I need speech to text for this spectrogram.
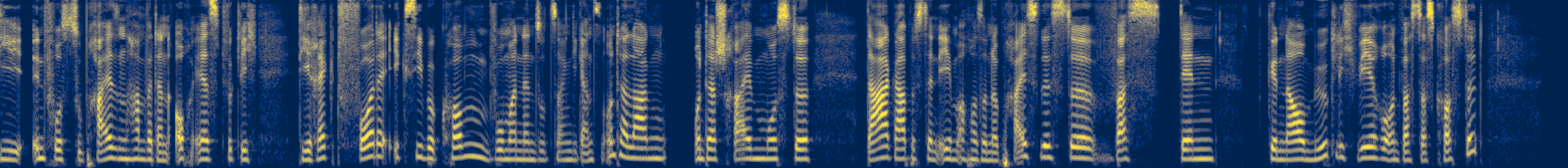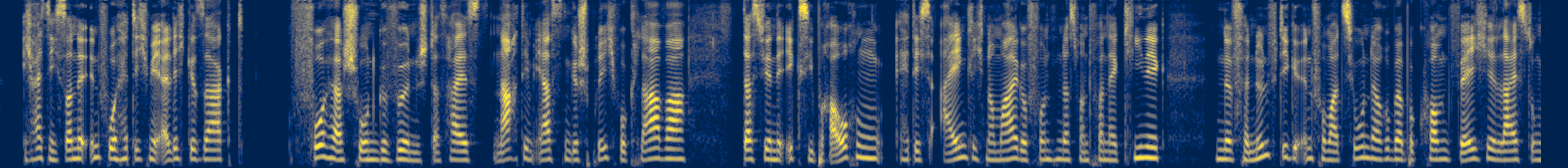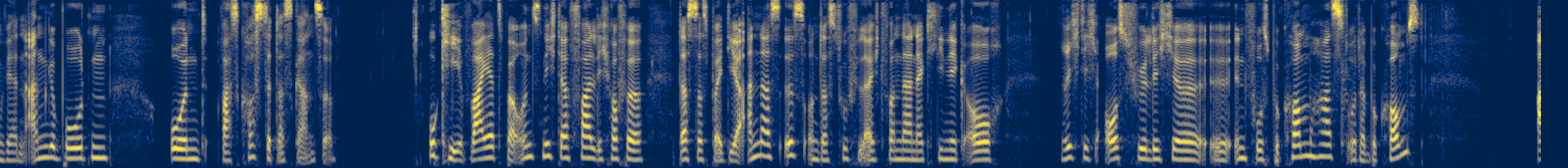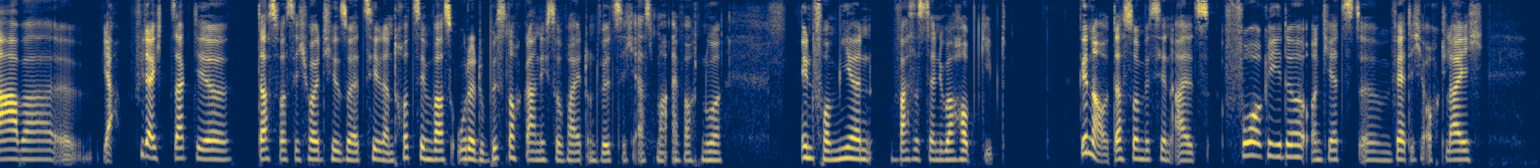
die Infos zu Preisen haben wir dann auch erst wirklich direkt vor der ICSI bekommen, wo man dann sozusagen die ganzen Unterlagen unterschreiben musste. Da gab es dann eben auch mal so eine Preisliste, was denn genau möglich wäre und was das kostet ich weiß nicht, so eine Info hätte ich mir ehrlich gesagt vorher schon gewünscht. Das heißt, nach dem ersten Gespräch, wo klar war, dass wir eine ICSI brauchen, hätte ich es eigentlich normal gefunden, dass man von der Klinik eine vernünftige Information darüber bekommt, welche Leistungen werden angeboten und was kostet das Ganze. Okay, war jetzt bei uns nicht der Fall. Ich hoffe, dass das bei dir anders ist und dass du vielleicht von deiner Klinik auch richtig ausführliche äh, Infos bekommen hast oder bekommst. Aber äh, ja, vielleicht sagt dir das, was ich heute hier so erzähle, dann trotzdem was oder du bist noch gar nicht so weit und willst dich erstmal einfach nur informieren, was es denn überhaupt gibt. Genau, das so ein bisschen als Vorrede und jetzt ähm, werde ich auch gleich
